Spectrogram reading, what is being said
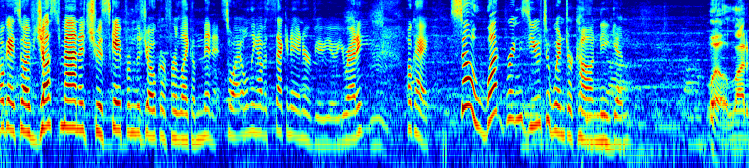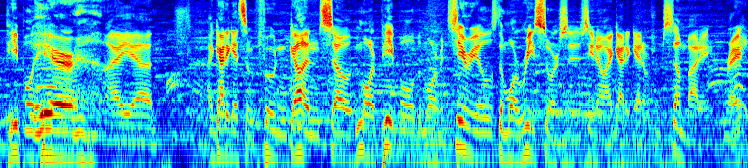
Okay, so I've just managed to escape from the Joker for like a minute, so I only have a second to interview you. You ready? Okay, so what brings you to WinterCon, Negan? Well, a lot of people here. I uh, I got to get some food and guns. So the more people, the more materials, the more resources. You know, I got to get them from somebody, right?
